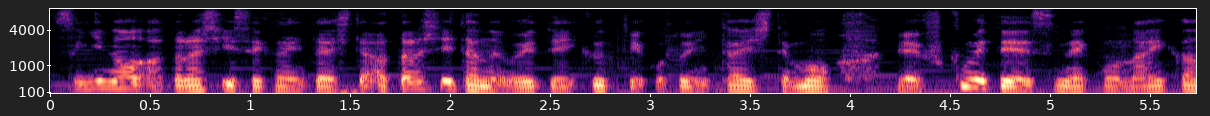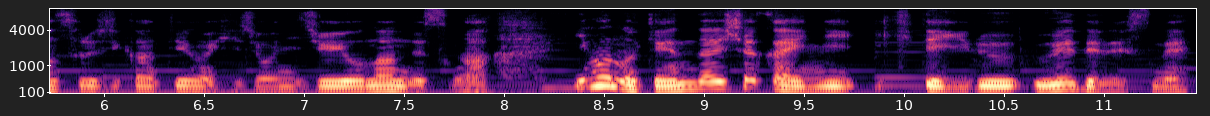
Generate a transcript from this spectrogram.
次の新しい世界に対して新しい種を植えていくっていうことに対しても、えー、含めてですね、こう内観する時間っていうのは非常に重要なんですが、今の現代社会に生きている上でですね、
